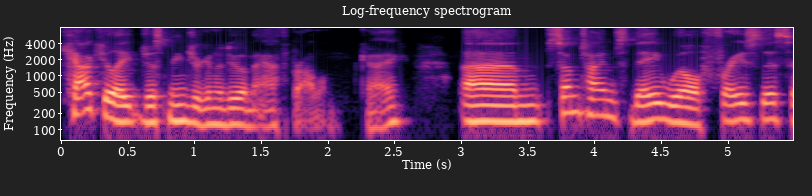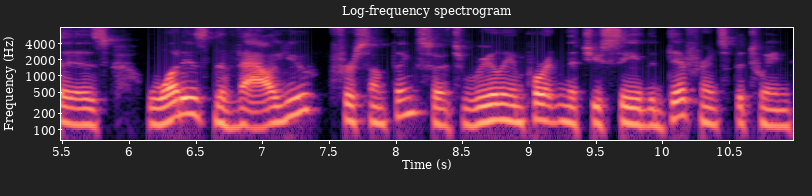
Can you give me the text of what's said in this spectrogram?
Calculate just means you're going to do a math problem, okay? Um, sometimes they will phrase this as what is the value for something? So it's really important that you see the difference between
